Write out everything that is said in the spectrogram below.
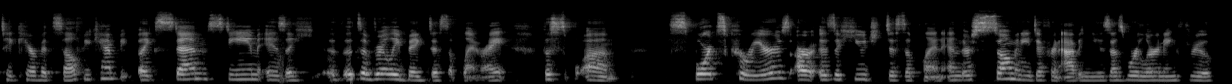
take care of itself. You can't be like STEM, STEAM is a it's a really big discipline, right? The um, sports careers are is a huge discipline, and there's so many different avenues as we're learning through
